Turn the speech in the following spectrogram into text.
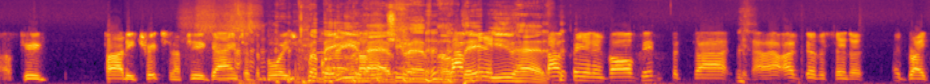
a few party tricks and a few games that the boys. I bet you I have. bet you have. I Love bet being- you have. love being involved in, but uh, you know, I've never seen a, a great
